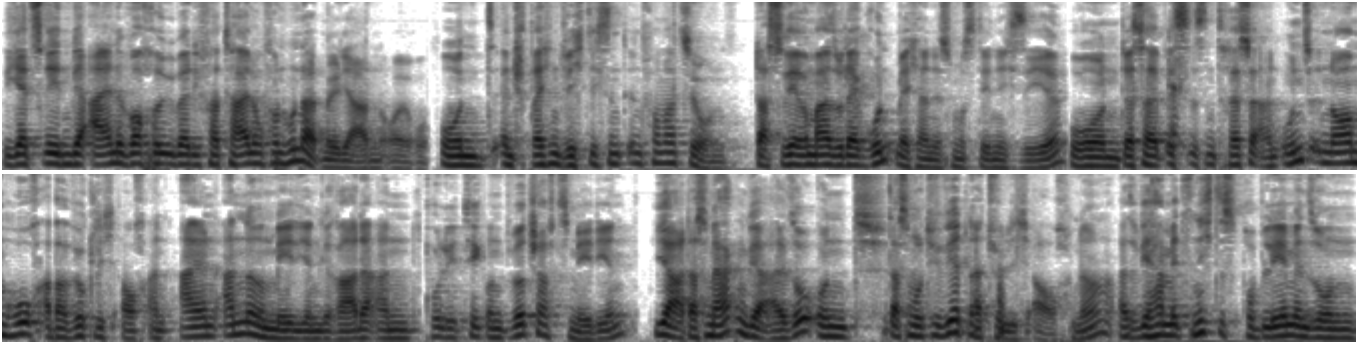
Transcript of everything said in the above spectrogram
Jetzt reden wir eine Woche über die Verteilung von 100 Milliarden Euro. Und entsprechend wichtig sind Informationen. Das wäre mal so der Grundmechanismus, den ich sehe. Und deshalb ist das Interesse an uns enorm hoch, aber wirklich auch an allen anderen Medien, gerade an Politik- und Wirtschaftsmedien. Ja, das merken wir also und das motiviert natürlich auch. Ne? Also wir haben jetzt nicht das Problem in so einem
